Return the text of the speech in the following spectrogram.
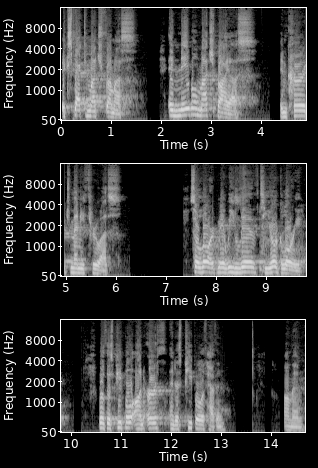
expect much from us, enable much by us, encourage many through us. So, Lord, may we live to your glory, both as people on earth and as people of heaven. Amen.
